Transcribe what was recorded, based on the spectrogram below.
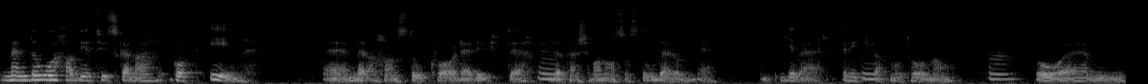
men då hade ju tyskarna gått in eh, medan han stod kvar där ute. Mm. Det kanske var någon som stod där med gevär riktat Mm. mot honom. Mm. Och, ehm,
